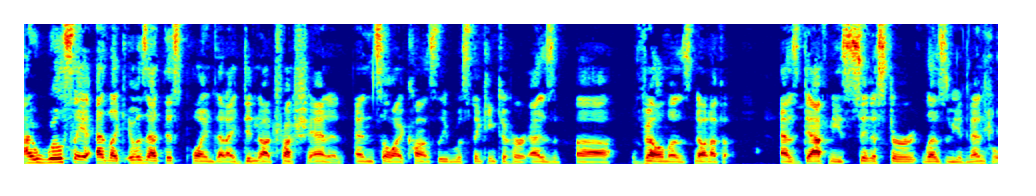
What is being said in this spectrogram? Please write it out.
I will say, I like it was at this point that I did not trust Shannon, and so I constantly was thinking to her as uh Velma's no, not Vel- as Daphne's sinister lesbian mentor.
